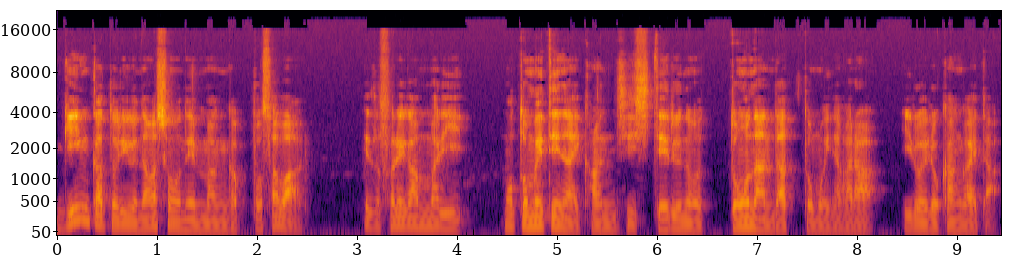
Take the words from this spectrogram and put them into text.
銀貨と竜奈は少年漫画っぽさはある。けど、それがあんまり求めてない感じしてるのどうなんだと思いながら、いろいろ考えた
